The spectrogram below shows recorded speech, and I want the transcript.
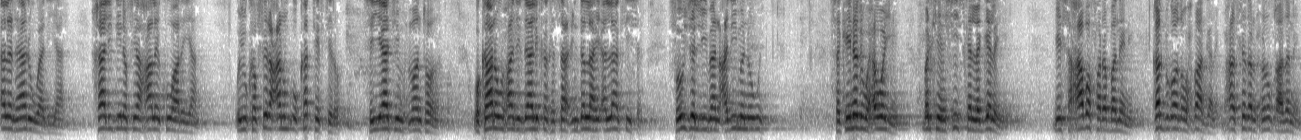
min taxtiha hoosteeda alanhaaru waadiyaal khaalidiina fiiha xaalay ku waarayaan wayukafira canhum uu ka tirtiro sayiaatihim xumaantooda wa kaana waxaadi daalika kasaa cinda allaahi alla agtiisa fawzan liibaan cadiiman oo weyn sakiinadu waxaa weeye markii heshiiska la gelayay iyo saxaabo fara badani qalbigooda waxbaa galay maxaan sidan xun u qaadanayn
